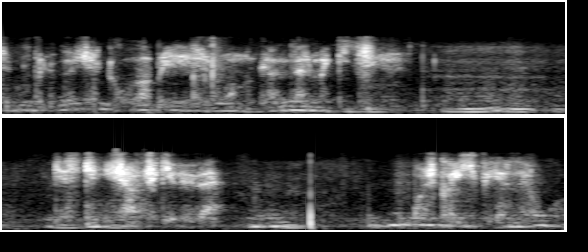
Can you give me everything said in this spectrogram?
sümüklü böcek olabilir onu göndermek için. Keskin nişancı gibi be. Başka hiçbir yerde yok.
